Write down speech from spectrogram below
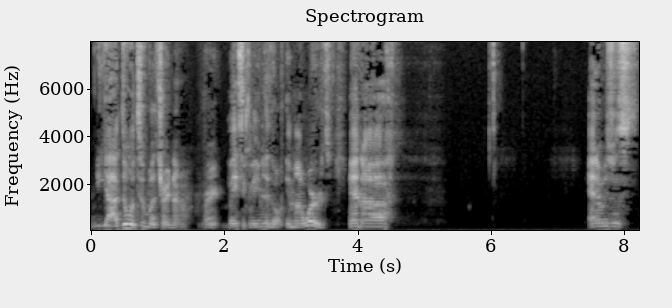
y'all doing too much right now, right? Basically, in his in my words, and uh, and it was just,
